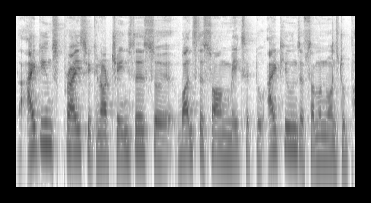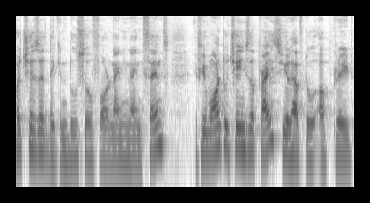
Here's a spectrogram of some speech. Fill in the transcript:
The iTunes price, you cannot change this. So once the song makes it to iTunes, if someone wants to purchase it, they can do so for 99 cents. If you want to change the price, you'll have to upgrade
